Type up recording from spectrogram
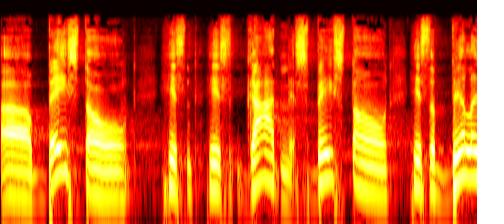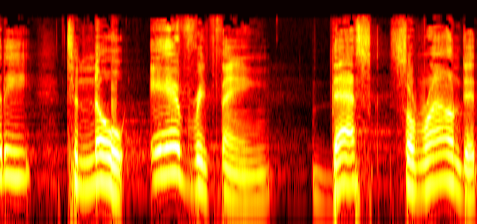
uh, based on his his godness, based on his ability to know everything that's surrounded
